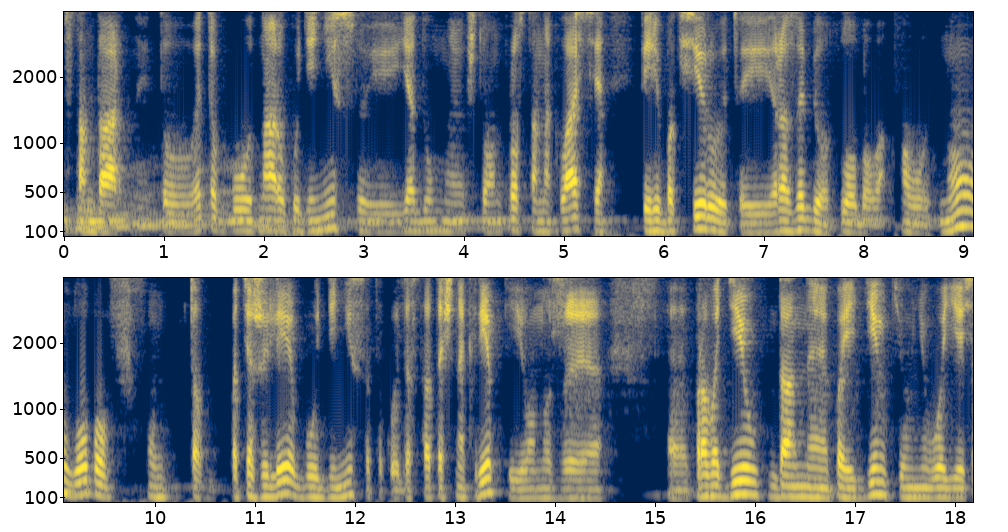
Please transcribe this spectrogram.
стандартный, то это будет на руку Денису. И я думаю, что он просто на классе перебоксирует и разобьет Лобова. Вот. Но Лобов он так, потяжелее будет Дениса, такой достаточно крепкий, и он уже проводил данные поединки, у него есть,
